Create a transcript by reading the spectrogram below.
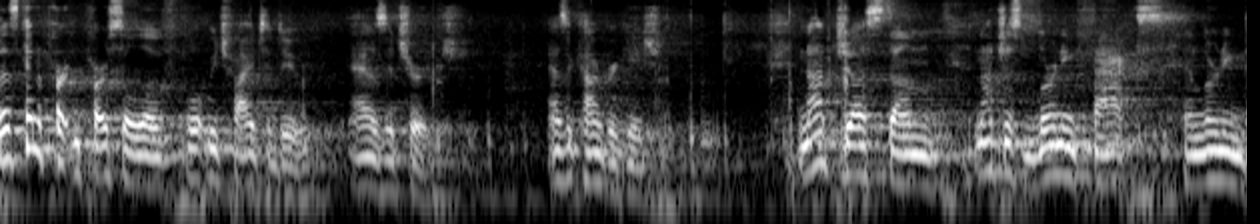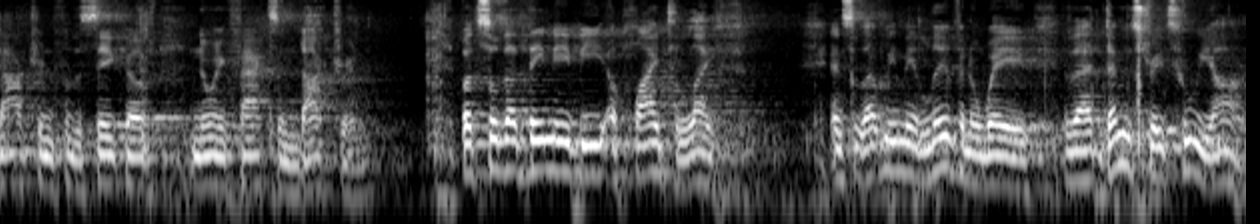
That's kind of part and parcel of what we try to do as a church, as a congregation. Not just, um, not just learning facts and learning doctrine for the sake of knowing facts and doctrine, but so that they may be applied to life and so that we may live in a way that demonstrates who we are,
